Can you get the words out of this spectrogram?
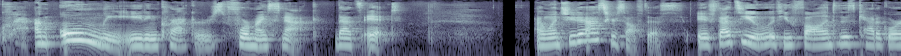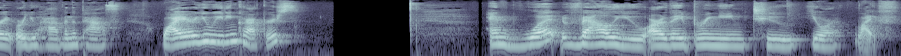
cra- I'm only eating crackers for my snack. That's it." I want you to ask yourself this. If that's you, if you fall into this category or you have in the past, why are you eating crackers? And what value are they bringing to your life,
